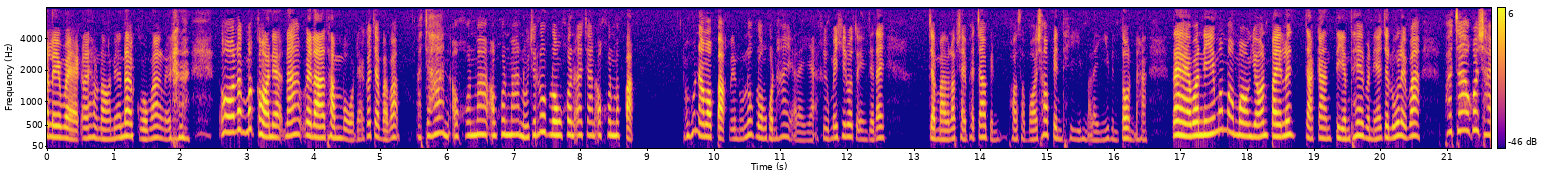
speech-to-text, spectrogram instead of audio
ทะเลแหวกอะไรทำนองเนี้ยน่ากลัวมากเลยนะโอ้แล้วเมื่อก่อนเนี่ยนะ เวลาทำโบสถ์เนี่ยก็จะแบบว่าอาจารย์เอาคนมาเอาคนมาหนูจะรวบรวมคนอาจารย์เอาคนมาปักผู้นำมาปักเดี๋ยวหนูรวบรวมคนให้อะไรเงี้ยคือไม่คิดว่าตัวเองจะได้จะมารับใช้พระเจ้าเป็นพอสบอชอบเป็นทีมอะไรอย่างนี้เป็นต้นนะคะ แต่วันนี้เมื่อมามองย้อนไปแล้วจากการเตรียมเทศวันนี้จะรู้เลยว่า พระเจ้าก็ใช้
